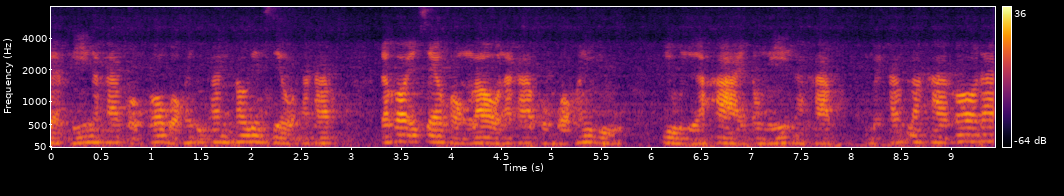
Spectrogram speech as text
แบบนี้นะครับ ผมก็บอกให้ทุกท่านเข้าเล่นเซลล์นะครับ แล้วก็ Excel ของเรา นะครับ ผมบอกให้อยู่ อยู่เหนือ High ตรงนี้นะครับเห็นไหมครับ ราคาก็ได้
